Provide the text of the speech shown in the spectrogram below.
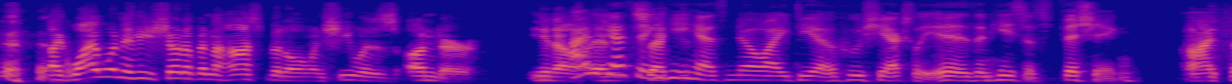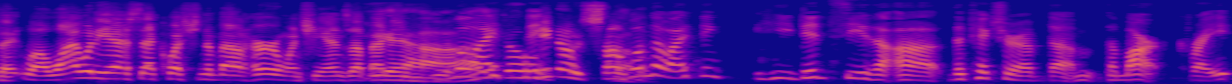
like, why wouldn't he showed up in the hospital when she was under? You know, I'm guessing say- he has no idea who she actually is, and he's just fishing. I think. Well, why would he ask that question about her when she ends up actually? Yeah. Well, I don't- he knows something. Well, no, I think he did see the uh the picture of the the mark, right?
